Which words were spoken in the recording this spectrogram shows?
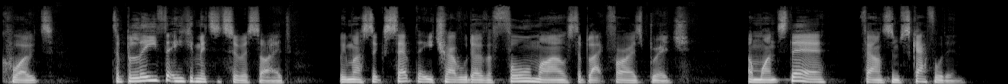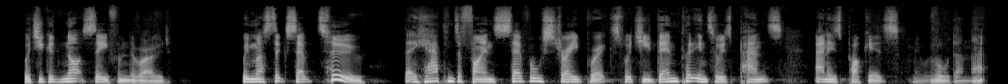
quote, To believe that he committed suicide, we must accept that he travelled over four miles to Blackfriars Bridge, and once there, found some scaffolding, which he could not see from the road. We must accept, too, that he happened to find several stray bricks, which he then put into his pants and his pockets. I mean, we've all done that.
